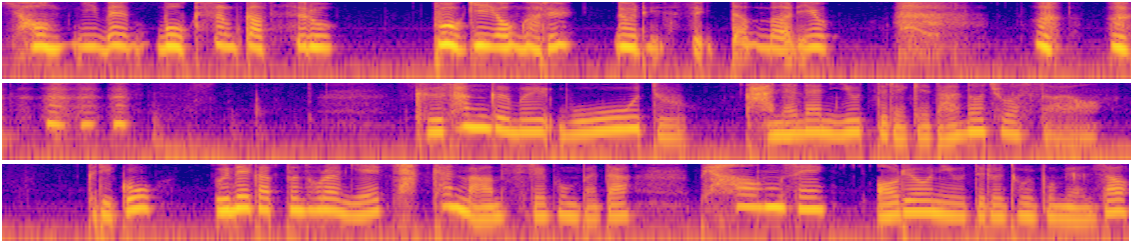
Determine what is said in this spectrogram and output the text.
형님의 목숨값으로 부귀 영화를 누릴 수 있단 말이오. 그 상금을 모두 가난한 이웃들에게 나눠주었어요. 그리고 은혜 갚은 호랑이의 착한 마음씨를 본받아 평생 어려운 이웃들을 돌보면서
